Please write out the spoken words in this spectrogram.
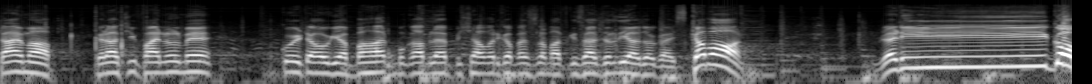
टाइम आप कराची फाइनल में कोयटा हो गया बाहर। मुकाबला है पिशावर का फैसलाबाद के साथ। जल्दी आ जाओ guys come on ready go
